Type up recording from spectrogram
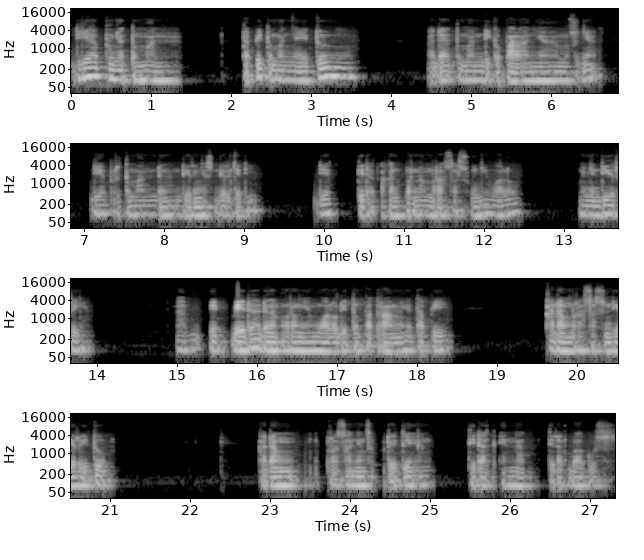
dia punya teman. Tapi temannya itu ada teman di kepalanya maksudnya dia berteman dengan dirinya sendiri jadi dia tidak akan pernah merasa sunyi walau menyendiri. Nah, be beda dengan orang yang walau di tempat ramai tapi kadang merasa sendiri itu. Kadang perasaan yang seperti itu yang tidak enak tidak bagus.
